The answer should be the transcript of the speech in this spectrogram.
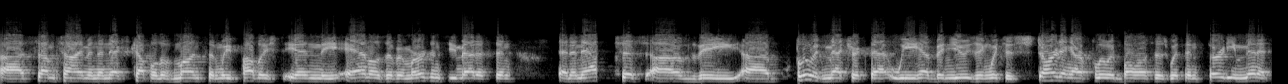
uh, sometime in the next couple of months. And we've published in the Annals of Emergency Medicine an analysis of the uh, fluid metric that we have been using, which is starting our fluid boluses within 30 minutes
